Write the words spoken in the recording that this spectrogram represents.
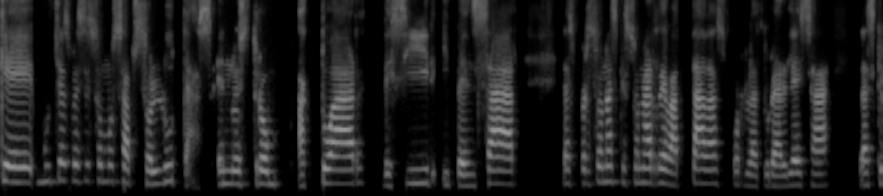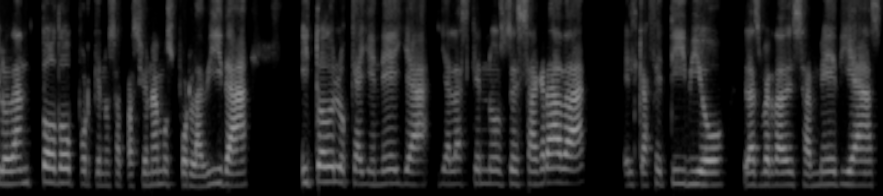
que muchas veces somos absolutas en nuestro actuar, decir y pensar, las personas que son arrebatadas por la naturaleza, las que lo dan todo porque nos apasionamos por la vida y todo lo que hay en ella, y a las que nos desagrada el café tibio, las verdades a medias,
